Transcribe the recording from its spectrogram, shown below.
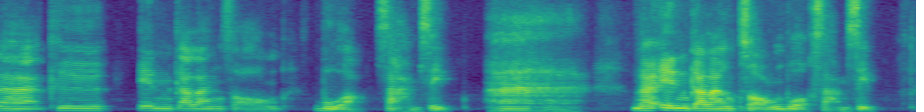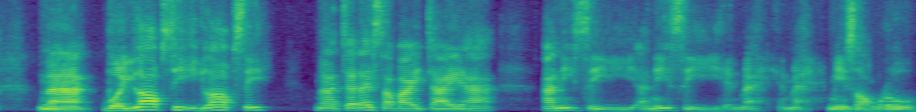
นะะคือ n กำลังสองบวกสามสิบห้านะ n กำลังสองบวกสามสิบนะฮะบวกอีกรอบสิอีกรอบสินะจะได้สบายใจฮะอันนี้สี่อันนี้สี่เห็นไหมเห็นไหมมีสองรูป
